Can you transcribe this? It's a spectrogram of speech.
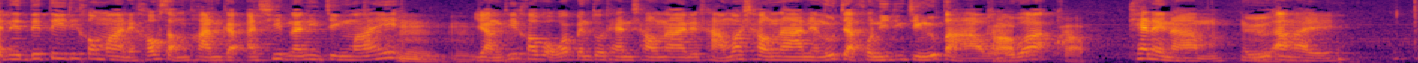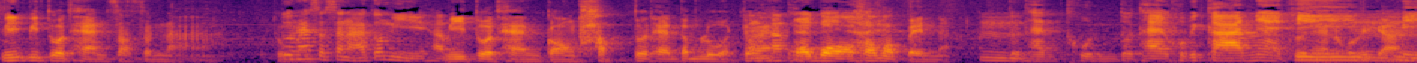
identity ที่เข้ามาเนี่ยเขาสัมพันธ์กับอาชีพนั้นจริงๆไหมอืมมอย่างที่เขาบอกว่าเป็นตัวแทนชาวนาเนี่ยถามว่าชาวนาเนี่ยรู้จักคนนี้จริง ๆ หรือเปล่าครัหบรือว่าครับแค่ในนามหรืออะไร มีมีตัวแทนศาสนาถูกตัวไหแทมนศาสนาก็มีครับ มีตัวแทนกองทัพตัวแทนตำรวจใช่ไหมกองทัพผบเข้ามาเป็นอะอืมตัวแทนทุนตัวแทนคนพิการเนี่ยที่ตัวแทนคนพิการมี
